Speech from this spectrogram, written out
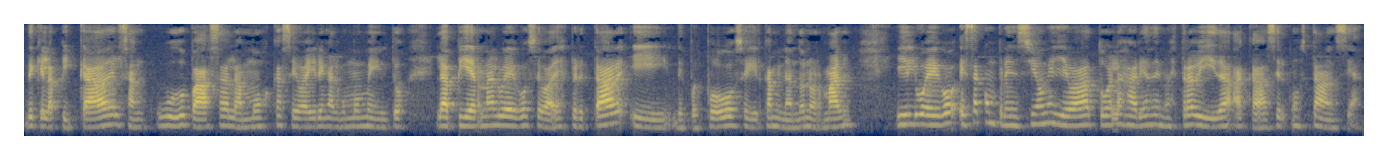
de que la picada del zancudo pasa, la mosca se va a ir en algún momento, la pierna luego se va a despertar y después puedo seguir caminando normal. Y luego esa comprensión es llevada a todas las áreas de nuestra vida, a cada circunstancia,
